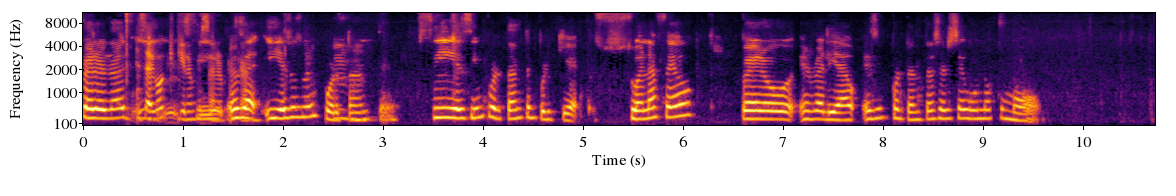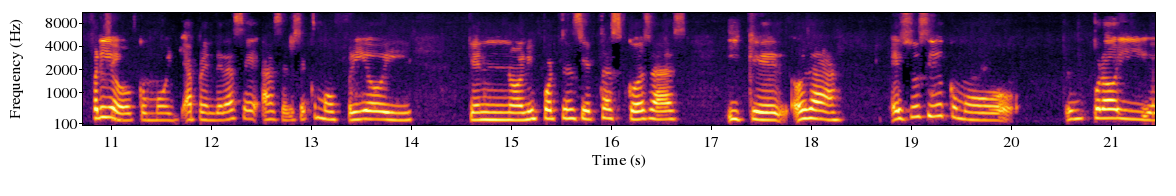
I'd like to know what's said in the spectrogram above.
Pero no, Es algo que quiero sí, empezar a o sea, y eso es lo importante. Sí, es importante porque suena feo, pero en realidad es importante hacerse uno como frío, como aprender a, hacer- a hacerse como frío y que no le importen ciertas cosas y que, o sea, eso ha sido como un pro y,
